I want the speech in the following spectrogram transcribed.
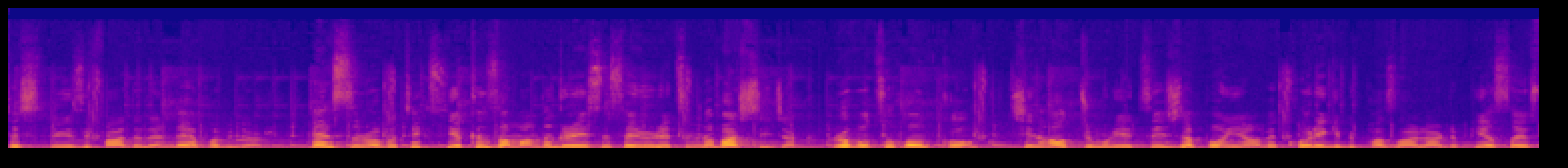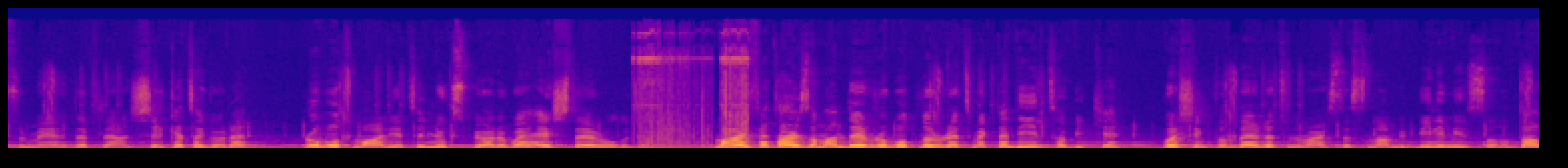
çeşitli yüz ifadelerini de yapabiliyor. Hanson Robotics yakın zamanda Grace'in seri üretimine başlayacak. Robotu Hong Kong, Çin Halk Cumhuriyeti, Japonya ve Kore gibi pazarlarda piyasaya sürmeyi hedefleyen şirkete göre robot maliyeti lüks bir arabaya eşdeğer olacak. Marifet her zaman dev robotlar üretmekte değil tabii ki. Washington Devlet Üniversitesi'nden bir bilim insanı da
